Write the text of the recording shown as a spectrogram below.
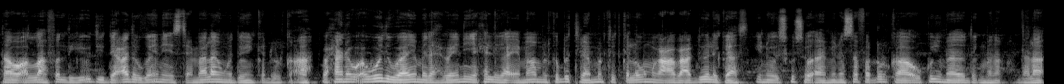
taa oo allah fadligii u diiday cadowga inay isticmaalaan waddooyinka dhulka ah. Waxaana uu awoodi waayey madaxweynihii xilliga ee maamulka puntland murtadka lagu magacaabo cabdiweli gaas inuu isku soo aamino safar dhulka ah uu ku yimaado degmada qandala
